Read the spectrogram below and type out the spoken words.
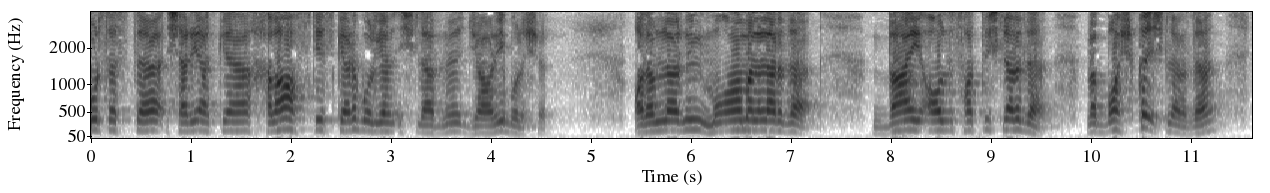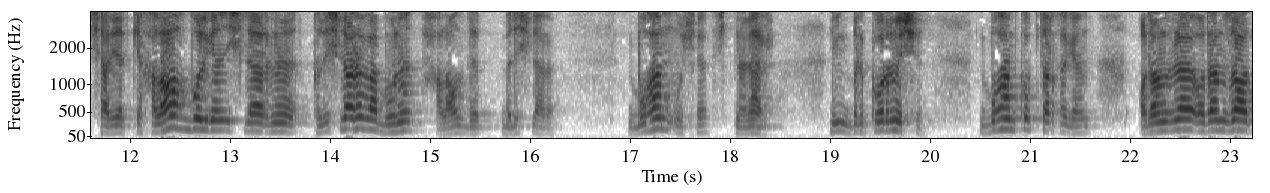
o'rtasida shariatga xilof teskari bo'lgan ishlarni joriy bo'lishi odamlarning muomalalarida bay oldi sotdi ishlarida va boshqa ishlarda shariatga xilof bo'lgan ishlarni qilishlari va buni halol deb bilishlari. Bu ham o'sha fitnalarning bir ko'rinishi. Bu ham ko'p tarqagan. Odamlar odamzod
